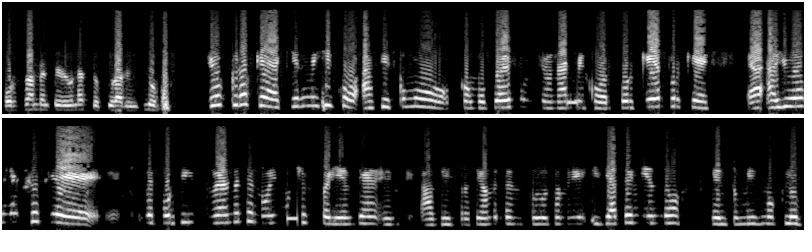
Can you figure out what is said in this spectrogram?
forzosamente de una estructura de un club. Yo creo que aquí en México así es como, como puede funcionar mejor. ¿Por qué? Porque ayuda mucho que de por realmente no hay mucha experiencia en, administrativamente en el fútbol y ya teniendo en tu mismo club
